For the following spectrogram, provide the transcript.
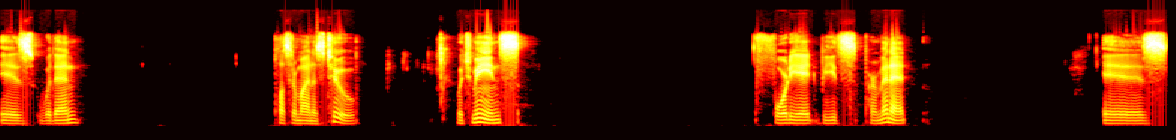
is within plus or minus 2, which means 48 beats per minute is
